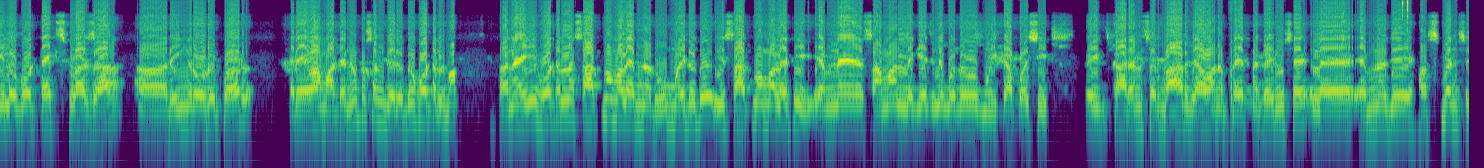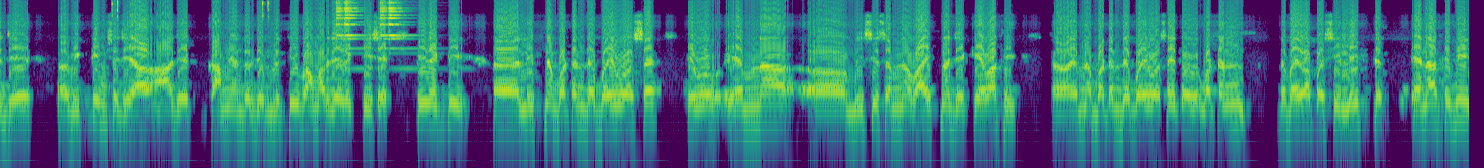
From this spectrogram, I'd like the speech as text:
એ લોકો ટેક્સ પ્લાઝા રિંગ રોડ ઉપર રહેવા માટેનું પસંદ કર્યું હતું હોટલમાં. અને એ હોટલના સાતમા માળે એમને રૂમ મળ્યો હતો એ સાતમા માળેથી એમને સામાન લગેજ ને બધું મૂક્યા પછી કઈ કારણસર બહાર જવાનો પ્રયત્ન કર્યું છે. એટલે એમનો જે હસબન્ડ છે, જે વિક્ટીમ છે, જે આ જે કામની અંદર જે મૃત્યુ પામર જે વ્યક્તિ છે, એ વ્યક્તિ લિફ્ટ ને બટન દબાયું હશે. એવો એમના મિસિસ એમના વાઇફના જે કહેવાથી એમના એમને બટન દબાયું હશે. તો બટન દબાવ્યા પછી લિફ્ટ એનાથી બી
